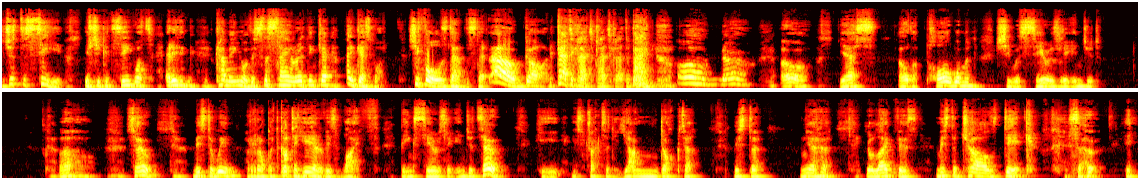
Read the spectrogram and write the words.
just to see if she could see what's anything coming or this is a sail or anything. And guess what? She falls down the step. Oh, God. Clatter, clatter, clatter, clatter, bang. Oh, no. Oh, yes. Oh, the poor woman. She was seriously injured. Oh, so Mr. Wynne, Robert, got to hear of his wife being seriously injured. So he instructed a young doctor, Mr. Yeah, you'll like this, Mr. Charles Dick. So he,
